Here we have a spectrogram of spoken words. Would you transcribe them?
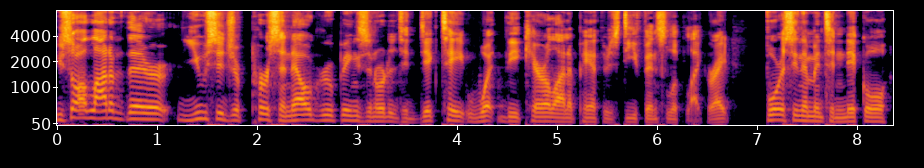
you saw a lot of their usage of personnel groupings in order to dictate what the Carolina Panthers defense looked like, right? Forcing them into nickel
